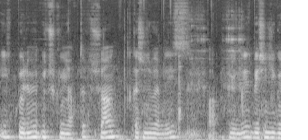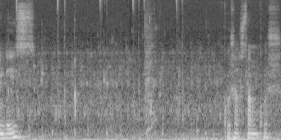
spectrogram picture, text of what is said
İlk bölümü 3 gün yaptık. Şu an kaçıncı bölümdeyiz? Pardon, gündeyiz. 5. gündeyiz. Koş aslanım koş.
